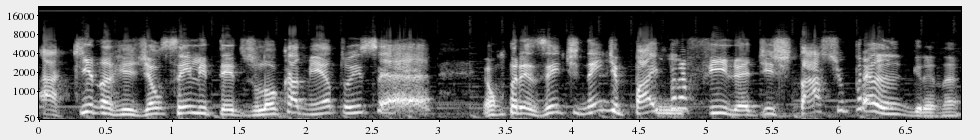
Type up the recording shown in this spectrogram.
aqui na região, sem ele ter deslocamento, isso é, é um presente nem de pai para filho, é de Estácio para Angra, né?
